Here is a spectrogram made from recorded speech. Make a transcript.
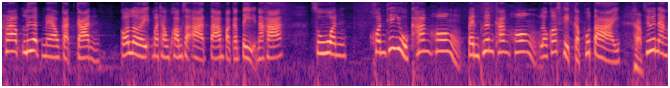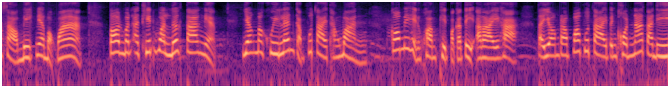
คราบเลือดแมวกัดกัน ก็เลยมาทำความสะอาดตามปกตินะคะ ส่วนคนที่อยู่ข้างห้องเป็นเพื่อนข้างห้อง แล้วก็สนิทกับผู้ตายครับชื่อนางสาวบิ๊กเนี่ยบอกว่า ตอนวันอาทิตย์วันเลือกตั้งเนี่ย ยังมาคุยเล่นกับผู้ตายทั้งวัน ก็ไม่เห็นความผิดปกติอะไรค่ะ แต่ยอมรับว่าผู้ตายเป็นคนหน้าตาดี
